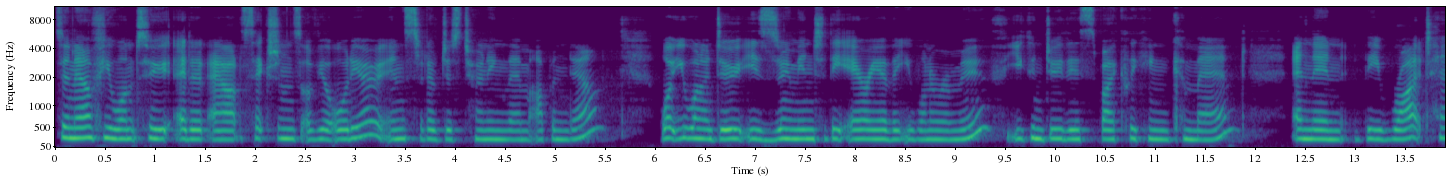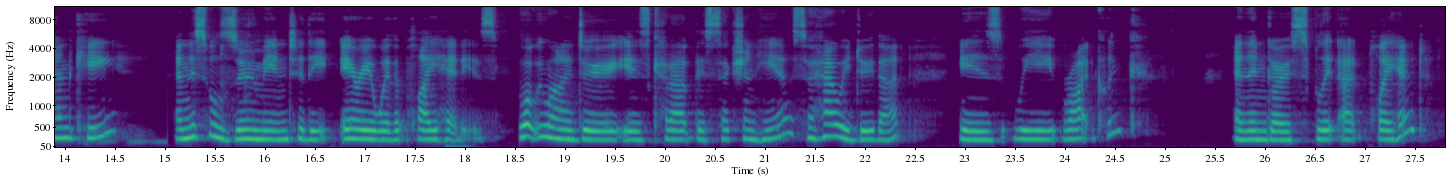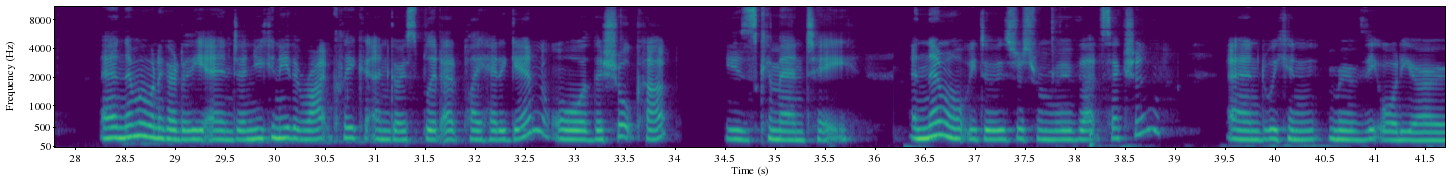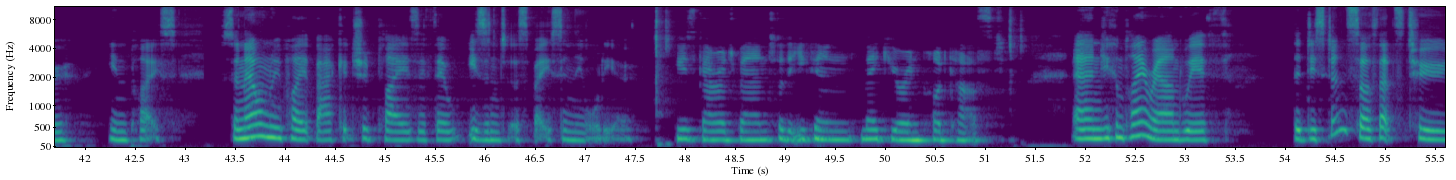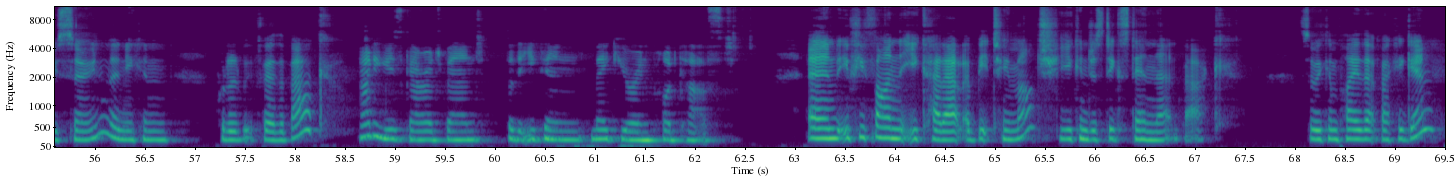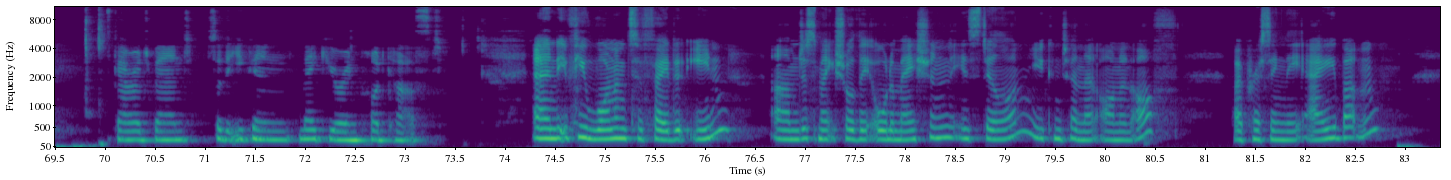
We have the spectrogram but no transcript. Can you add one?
So now if you want to edit out sections of your audio instead of just turning them up and down, what you want to do is zoom into the area that you want to remove. You can do this by clicking Command and then the right hand key, and this will zoom into the area where the playhead is. What we want to do is cut out this section here. So how we do that is we right click and then go split at playhead and then we want to go to the end and you can either right click and go split at playhead again or the shortcut is Command T. And then what we do is just remove that section and we can move the audio in place. So now when we play it back, it should play as if there isn't a space in the audio. Use GarageBand so that you can make your own podcast. And you can play around with the distance. So if that's too soon, then you can put it a bit further back. How to use GarageBand so that you can make your own podcast. And if you find that you cut out a bit too much, you can just extend that back. So we can play that back again. GarageBand so that you can make your own podcast. And if you wanted to fade it in, um, just make sure the automation is still on. You can turn that on and off by pressing the A button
